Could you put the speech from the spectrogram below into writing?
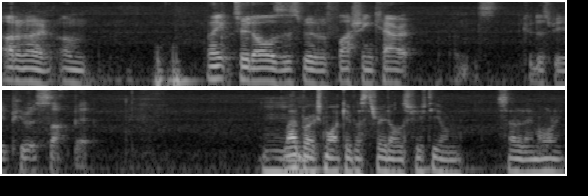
I don't know. Um, I think two dollars is a bit of a flashing carrot. It could just be a pure suck bet. Mm. Ladbrokes might give us three dollars fifty on Saturday morning.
